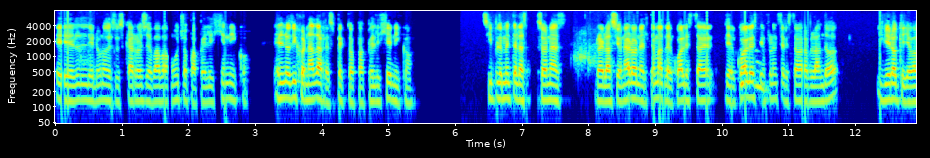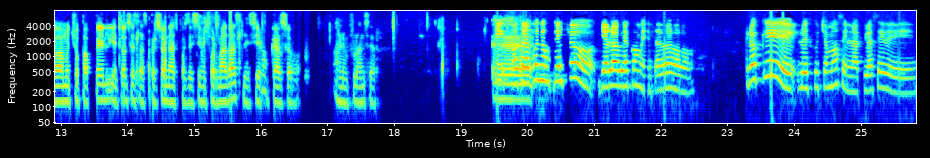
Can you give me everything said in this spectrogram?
él en uno de sus carros llevaba mucho papel higiénico. Él no dijo nada respecto a papel higiénico. Simplemente las personas relacionaron el tema del cual, está, del cual este influencer estaba hablando y vieron que llevaba mucho papel y entonces las personas pues desinformadas le hicieron caso al influencer. Eh, Sí, o sea, bueno, de hecho, ya lo había comentado. Creo que lo escuchamos en la clase de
